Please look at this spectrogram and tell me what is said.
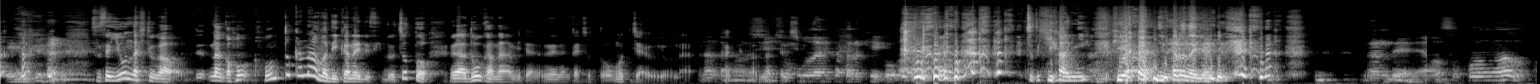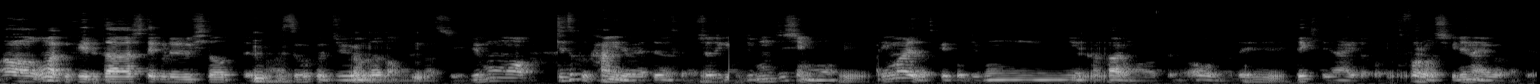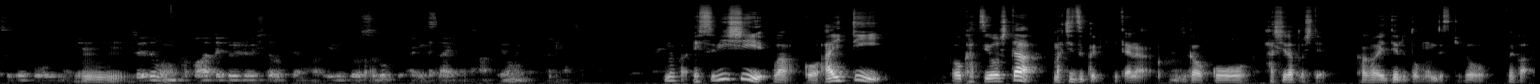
ですね、読んだ人が、なんかほ、本当かなまでいかないですけど、ちょっと、あどうかなみたいなね、なんかちょっと思っちゃうようななんか新書ったりしま講談に語る傾向がある。す。ちょっと批判に、批判にならないように。なんで、あのそこはあのうまくフィルターしてくれる人っていうのはすごく重要だと思いますし、自分も気づく範囲ではやってるんですけど、正直自分自身も、今までだと結構自分に関わるものっていうのが多いので、できてないところ、フォローしきれない部分ってすごく多いので、うん。そういうところに関わってくれる人っていうのがいるとすごくありがたいのかなっていうふうに思います。なんか SBC は、こう、IT を活用した街づくりみたいな、がこう、柱として掲げてると思うんですけど、なんか、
